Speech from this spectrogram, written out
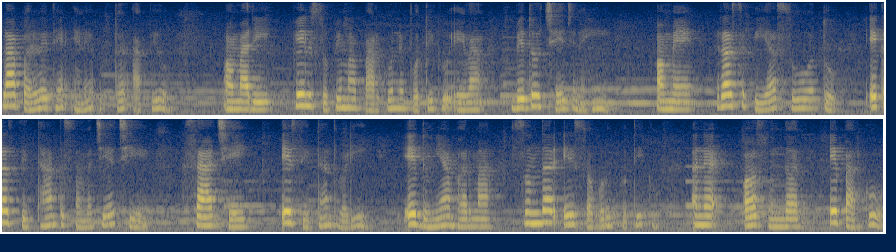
લાપરવેથી એણે ઉત્તર આપ્યો. અમારી ફિલસૂફીમાં પારકુને પોતીકું એવા ભેદો છે જ નહીં. અમે રસ પિયા શું હતું. એક જ સિદ્ધાંત સમજીએ છીએ. સા છે એ સિદ્ધાંત વળી. એ દુનિયાભરમાં સુંદર એ સગળું પોતીકું અને અસુંદર એ પારકું.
